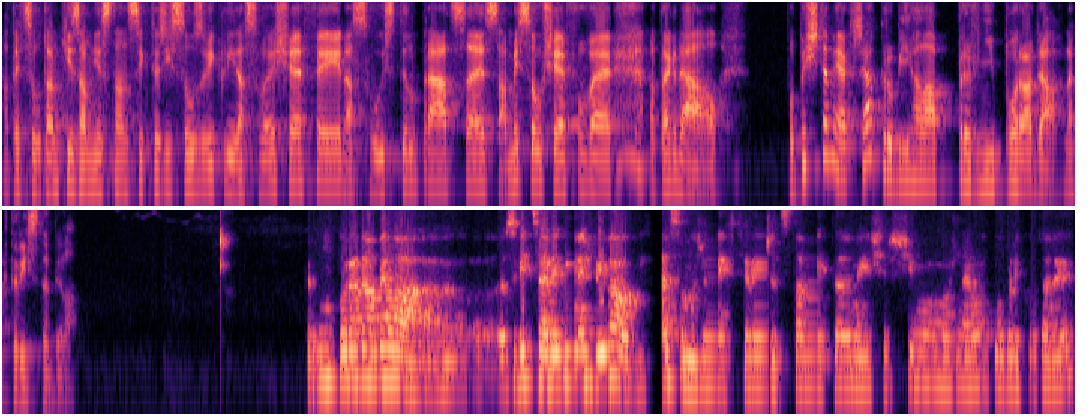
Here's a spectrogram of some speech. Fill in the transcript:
A teď jsou tam ti zaměstnanci, kteří jsou zvyklí na svoje šéfy, na svůj styl práce, sami jsou šéfové a tak dál. Popište mi, jak třeba probíhala první porada, na který jste byla. První porada byla eh, z více lidí, než bývá obvykle. Samozřejmě chtěli představit nejširšímu možnému publiku tady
